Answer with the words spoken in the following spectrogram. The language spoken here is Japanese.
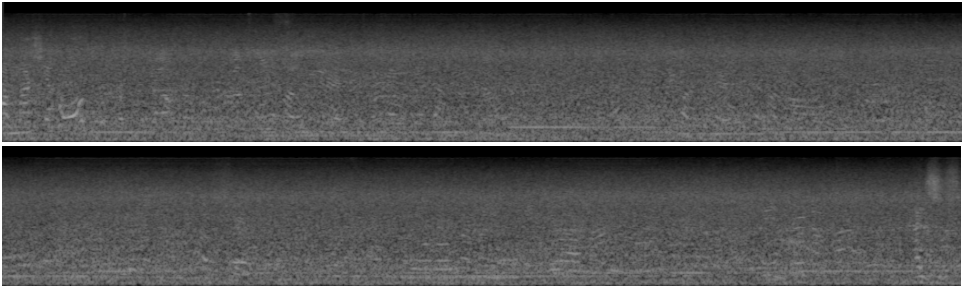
Tama siya, ho. Ay, sus,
